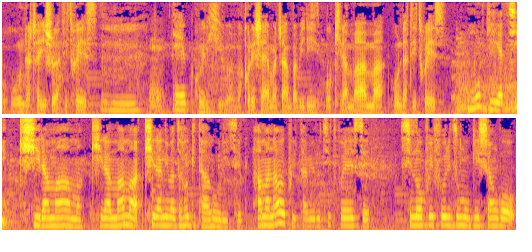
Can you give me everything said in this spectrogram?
ubundi acayishura ati twese mm. Mm. kubera iki bakoresha aya majambo abiri ngo kira mama ubundi ati twese umubwiye ati kira mama kira mama kira nibaza ko gitahuritse hama nawe kwitabira uti twese sinokwifuriza umugisha ngo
